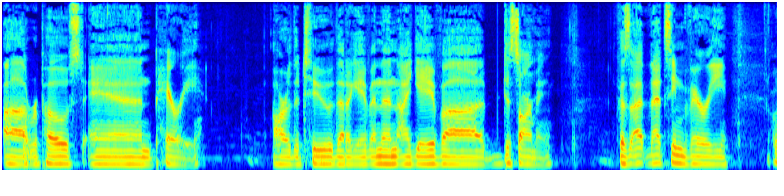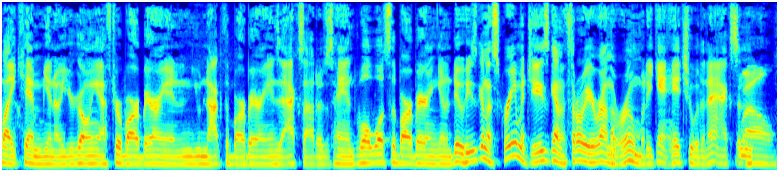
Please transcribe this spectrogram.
Uh, Riposte and Parry are the two that I gave, and then I gave uh, disarming because that seemed very Oh, like him. You know, you're going after a barbarian and you knock the barbarian's axe out of his hand. Well, what's the barbarian going to do? He's going to scream at you. He's going to throw you around the room, but he can't hit you with an axe. And Well,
